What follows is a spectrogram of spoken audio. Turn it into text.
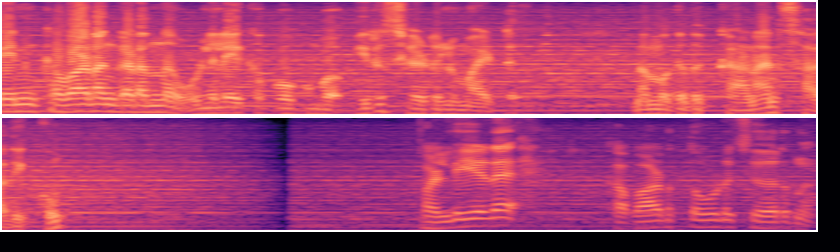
മെയിൻ കവാടം കടന്ന് ഉള്ളിലേക്ക് പോകുമ്പോൾ ഇരു സൈഡിലുമായിട്ട് നമുക്കിത് കാണാൻ സാധിക്കും. പള്ളിയുടെ കവാടത്തോട് ചേർന്ന്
